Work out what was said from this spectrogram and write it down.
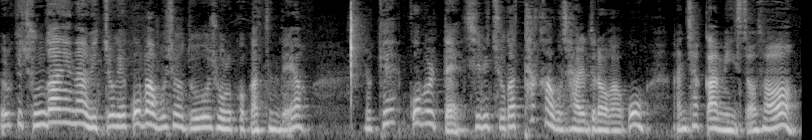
이렇게 중간이나 위쪽에 꼽아 보셔도 좋을 것 같은데요. 이렇게 꼽을 때 지비추가 탁 하고 잘 들어가고 안착감이 있어서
